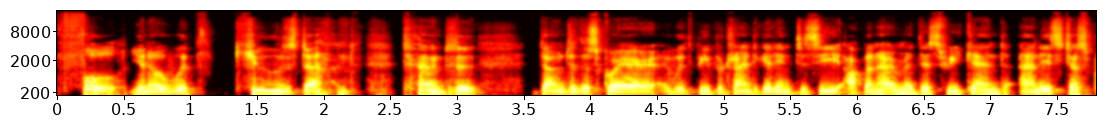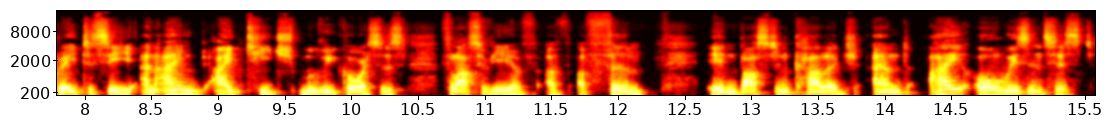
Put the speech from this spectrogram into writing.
full. You know, with queues down down to down to the square with people trying to get in to see Oppenheimer this weekend, and it's just great to see. And I'm I teach movie courses, philosophy of, of, of film, in Boston College, and I always insist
